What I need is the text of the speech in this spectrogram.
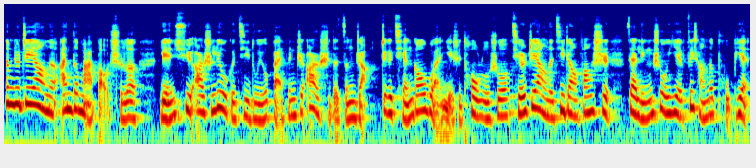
那么就这样呢？安德玛保持了连续二十六个季度有百分之二十的增长。这个前高管也是透露说，其实这样的记账方式在零售业非常的普遍，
